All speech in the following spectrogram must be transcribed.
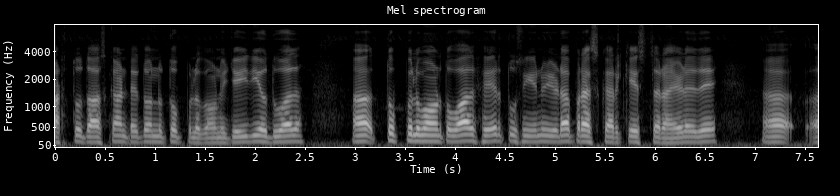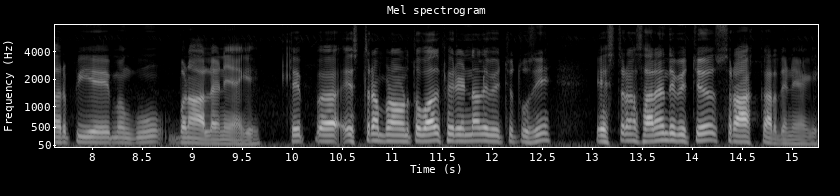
8 ਤੋਂ 10 ਘੰਟੇ ਤੁਹਾਨੂੰ ਧੁੱਪ ਲਗਾਉਣੀ ਚਾਹੀਦੀ ਹੈ। ਉਦੋਂ ਬਾਅਦ ਧੁੱਪ ਲਵਾਉਣ ਤੋਂ ਬਾਅਦ ਫਿਰ ਤੁਸੀਂ ਇਹਨੂੰ ਜਿਹੜਾ ਪ੍ਰੈਸ ਕਰਕੇ ਇਸ ਤਰ੍ਹਾਂ ਜਿਹੜੇ ਇਹਦੇ ਰੁਪਏ ਵਾਂਗੂ ਬਣਾ ਲੈਣੇ ਹੈਗੇ। ਤੇ ਇਸ ਤਰ੍ਹਾਂ ਬਣਾਉਣ ਤੋਂ ਬਾਅਦ ਫਿਰ ਇਹਨਾਂ ਦੇ ਵਿੱਚ ਤੁਸੀਂ ਇਸ ਤਰ੍ਹਾਂ ਸਾਰਿਆਂ ਦੇ ਵਿੱਚ ਸੁਰਾਖ ਕਰ ਦੇਣੇ ਹੈਗੇ।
